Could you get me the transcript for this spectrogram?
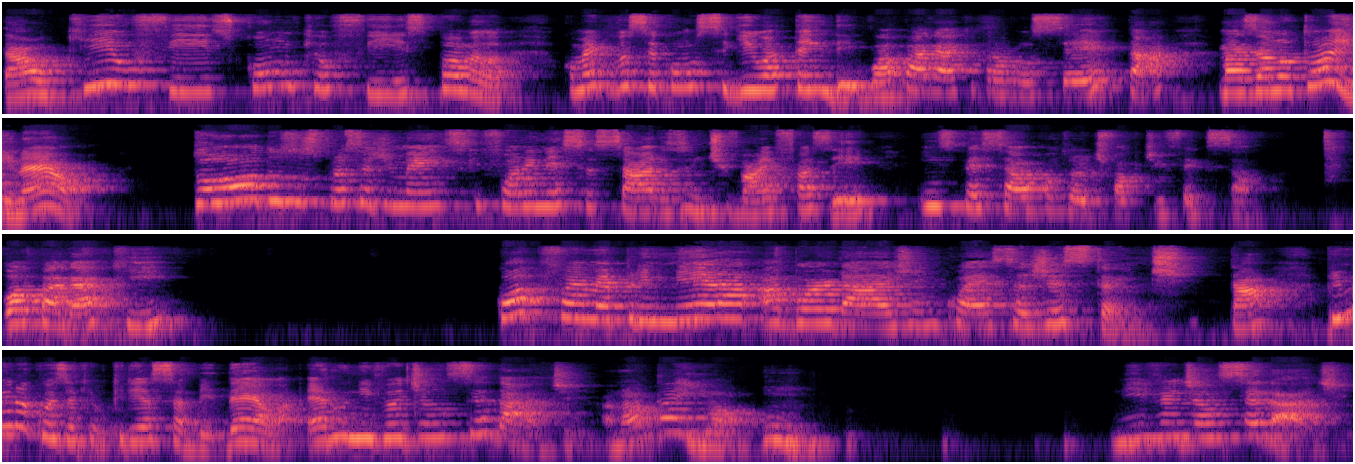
tá? O que eu fiz, como que eu fiz. Pamela, como é que você conseguiu atender? Vou apagar aqui para você, tá? Mas anotou aí, né, ó. Todos os procedimentos que forem necessários a gente vai fazer, em especial o controle de foco de infecção. Vou apagar aqui qual foi a minha primeira abordagem com essa gestante, tá? Primeira coisa que eu queria saber dela era o nível de ansiedade. Anota aí, ó. Um. Nível de ansiedade.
